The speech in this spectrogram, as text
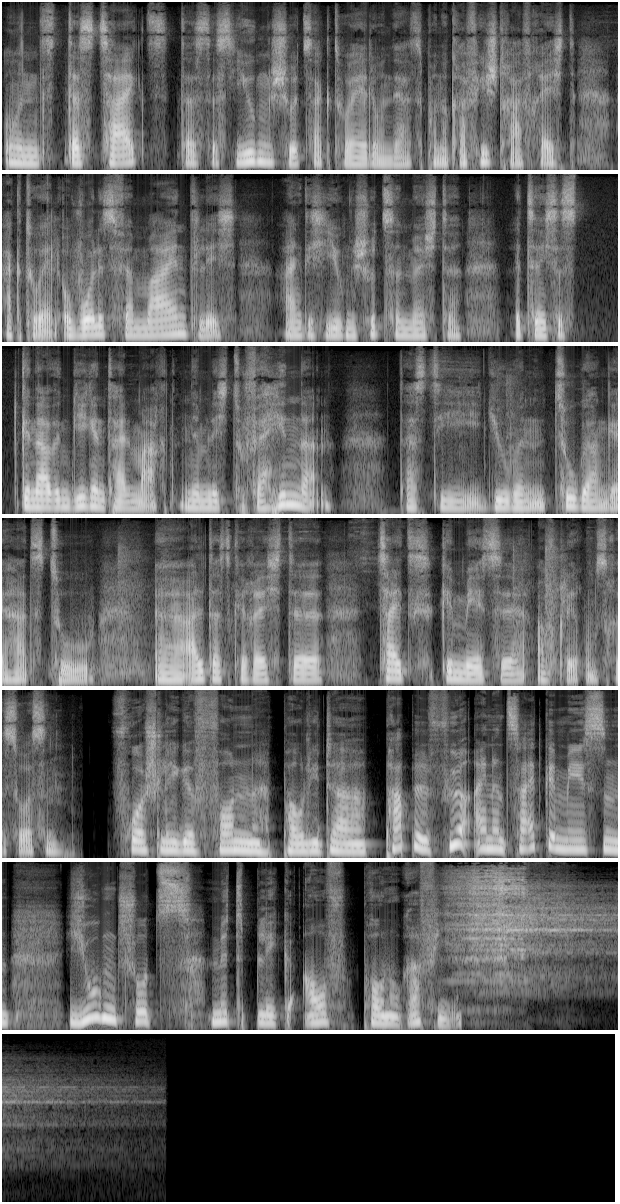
Und das zeigt, dass das Jugendschutz aktuell und das Pornografiestrafrecht aktuell, obwohl es vermeintlich eigentlich Jugend schützen möchte, letztendlich das genau den Gegenteil macht, nämlich zu verhindern, dass die Jugend Zugang hat zu äh, altersgerechte, zeitgemäße Aufklärungsressourcen. Vorschläge von Paulita Pappel für einen zeitgemäßen Jugendschutz mit Blick auf Pornografie.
